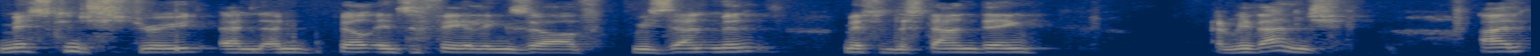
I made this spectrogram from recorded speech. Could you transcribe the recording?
misconstrued and, and built into feelings of resentment, misunderstanding, and revenge. And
